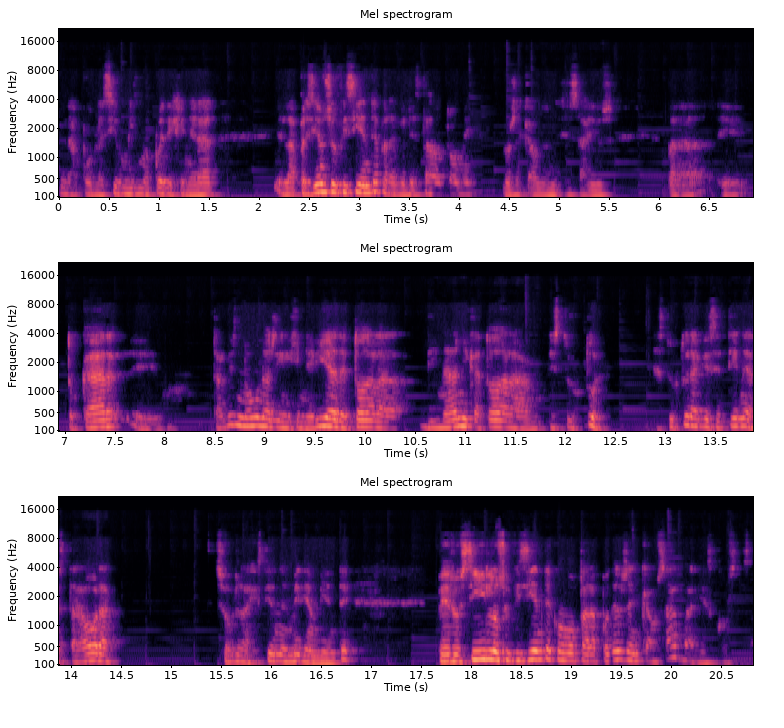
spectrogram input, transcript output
la población misma puede generar la presión suficiente para que el Estado tome los recaudos necesarios para eh, tocar, eh, tal vez no una ingeniería de toda la dinámica, toda la estructura, la estructura que se tiene hasta ahora sobre la gestión del medio ambiente, pero sí lo suficiente como para poder reencauzar varias cosas.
